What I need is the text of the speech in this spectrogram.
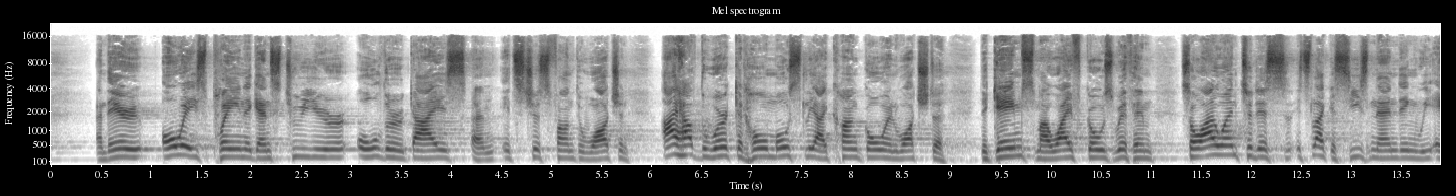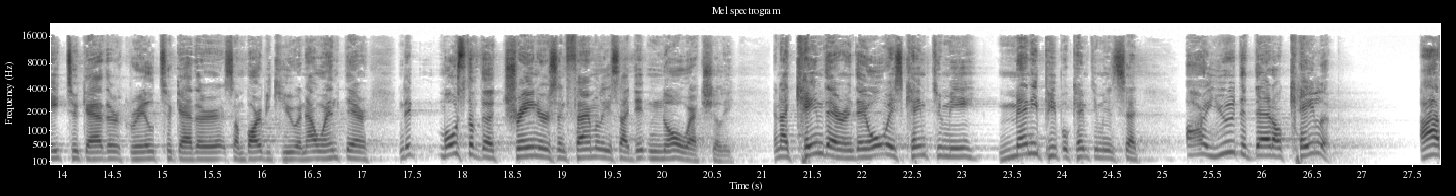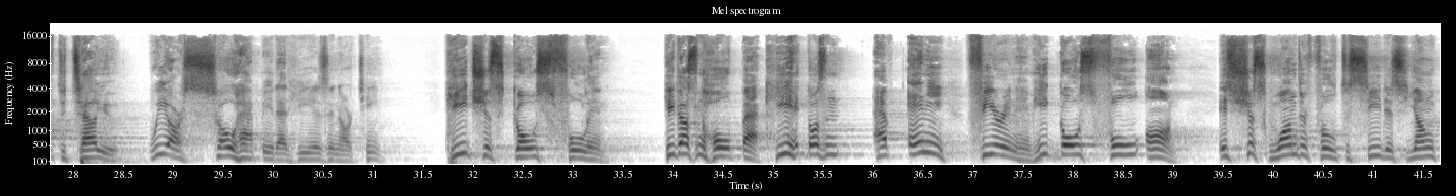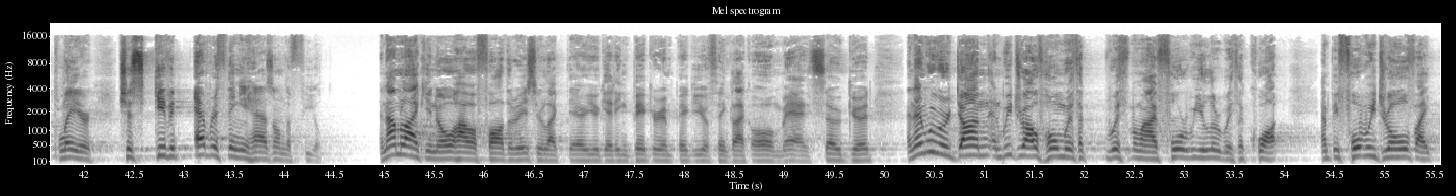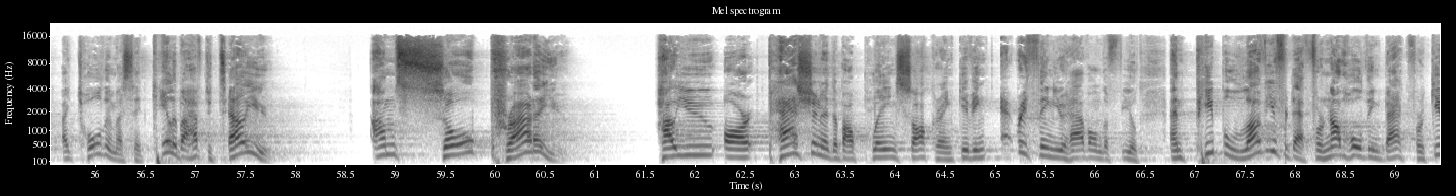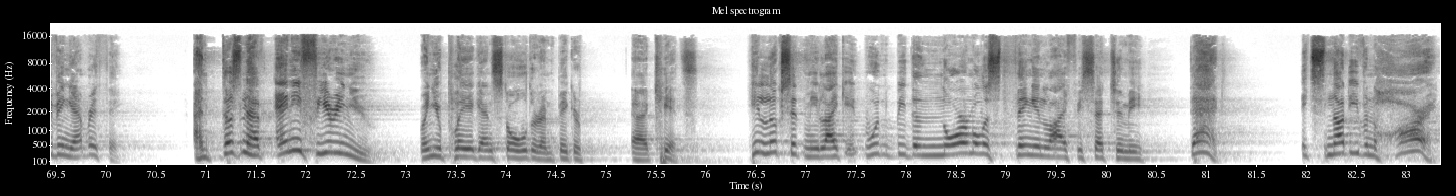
And they're always playing against two year older guys and it's just fun to watch. And i have to work at home. Mostly i can't go and watch the, the games. My wife goes with him. So i went to this it's like a season ending. We ate together grilled together some barbecue and i went there. And it, most of the trainers and families i didn't know actually and i came there and they always came to me many people came to me and said are you the dad of caleb i have to tell you we are so happy that he is in our team. He just goes full in. He doesn't hold back. He doesn't have any fear in him. He goes full on. It's just wonderful to see this young player just give it everything he has on the field. And I'm like, you know how a father is. You're like, there, you're getting bigger and bigger. You think like, oh man, so good. And then we were done and we drove home with, a, with my four wheeler with a quad. And before we drove, I, I told him, I said, Caleb, I have to tell you, I'm so proud of you. How you are passionate about playing soccer and giving everything you have on the field. And people love you for that, for not holding back, for giving everything. And doesn't have any fear in you when you play against older and bigger uh, kids. He looks at me like it wouldn't be the normalest thing in life. He said to me, Dad, it's not even hard.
